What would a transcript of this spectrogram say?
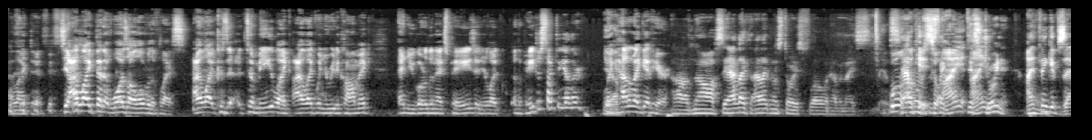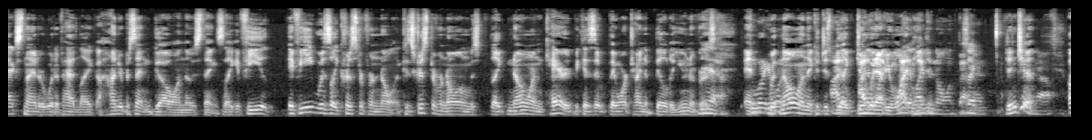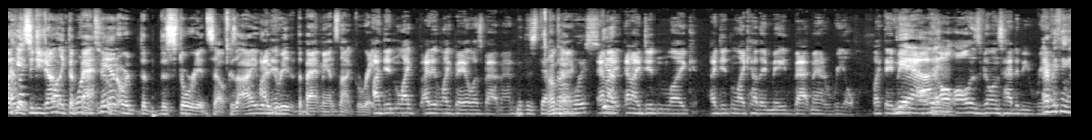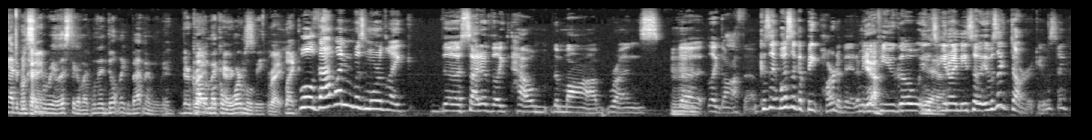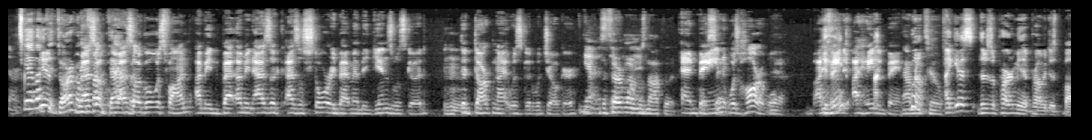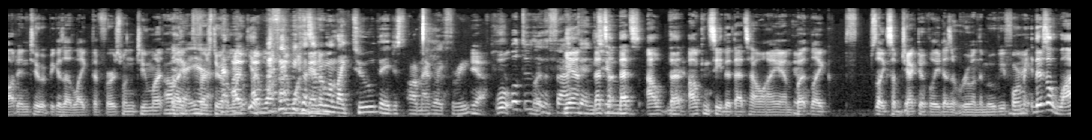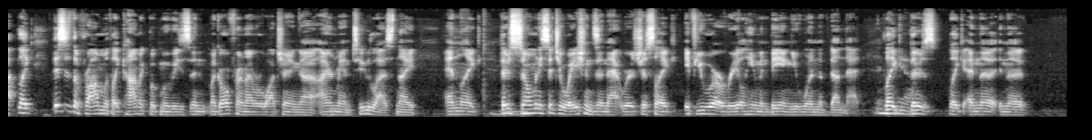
I liked it. See, I like that it was all over the place. I like because to me, like I like when you read a comic and you go to the next page and you're like, are the pages stuck together? Like, Yeah. how did I get here? Oh no! See, I like I like when stories flow and have a nice. Well, that one okay, just, so like, I- I- disjointed. I think mm-hmm. if Zack Snyder would have had like hundred percent go on those things, like if he if he was like Christopher Nolan, because Christopher Nolan was like no one cared because they, they weren't trying to build a universe, yeah. and Do what you with want. Nolan they could just be didn't- like do I whatever like- you want. I didn't like the did- Nolan It's like- Batman. Didn't you? No. Okay, so did you not one- like the Batman or the the story itself? Because I would I agree that the Batman's not great. I didn't like I didn't like Bale as Batman, with his death Okay. voice. and Yeah. I and I didn't like I didn't like how they made Batman real. Like they made Yeah, all, I- all, all his villains had to be real. Everything had to be Okay. super realistic. I'm like, well, then don't make a Batman movie. They're Right. comic Make a war movie. right. Like Well, that one was more like the side of like how the mob runs Mm-hmm. the like Gotham because it was like a big part of it. I mean, Yeah. if you go into, Yeah. you know what I mean. So it was like dark. It was like dark. Yeah, I like Yeah. the dark. I'm Ra's al, that. Ra's but- al Ghul was fine. I mean, ba- I mean, as a as a story, Batman Begins was good. Mhm. The Dark Knight was good with Joker, Yeah, the third one was not good. and Bane was horrible. Yeah. I You hated, think? I hated Bane. Uh, Well, me too. I guess there's a part of me that probably just bought into it because I liked the first one too much. Okay, like the yeah. first two, and I'm I- like, yeah, I want- I think want because Venom. everyone liked two, they just automatically like three. yeah, well, Well, due to But- the fact yeah, then that's too, that's I'll that Yeah. I'll concede that that's how I am. Yeah. But like, f- like subjectively, it doesn't ruin the movie for me. There's a lot like this is the problem with like comic book movies. And my girlfriend and I were watching uh, Iron Man two last night, and like, there's so many situations in that where it's just like, if you were a real human being, you wouldn't have done that. Like, Yeah. there's like in the in the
